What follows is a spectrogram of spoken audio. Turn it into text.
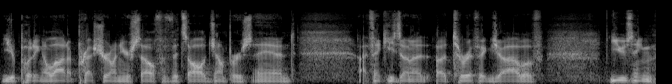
You're putting a lot of pressure on yourself if it's all jumpers, and I think he's done a, a terrific job of using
